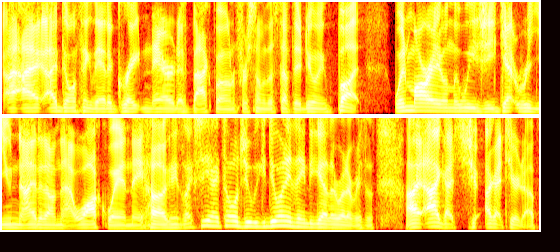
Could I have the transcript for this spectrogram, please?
I, I I don't think they had a great narrative backbone for some of the stuff they're doing. But when Mario and Luigi get reunited on that walkway and they hug, and he's like, "See, I told you we could do anything together." Whatever he says, I, I got I got teared up.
